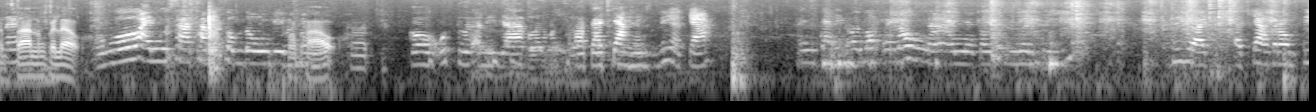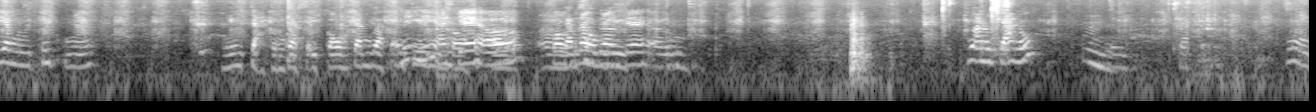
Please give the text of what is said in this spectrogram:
น้ำตาลลงไปแล้ว โอ้ไอ้มูซาทำสมดูกี่มะพร้าว ก็อุดตัวอันนี้ยากเลยมันสลับจ้าจังนี่นี่อะจ๊ะไอ้จ้านี่โดยบอกไปน้องนะอันนี้ตัวเงินสีนี่อะอาจา anh cha đi đôi bóp cái nông nè anh nhà tôi người tí bây giờ anh cha trong tiếng người tít nè នេះចាស់ខ្ញុំគាត់ស្អីកូនចាំយកស្អីគេនេះអញ្ចេះអើកូនត្រូវត្រូវចេះអើខ្ញុំអនុចាស់នោះចាស់ខ្ញុំ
